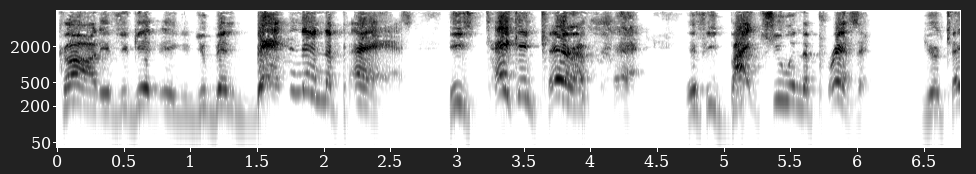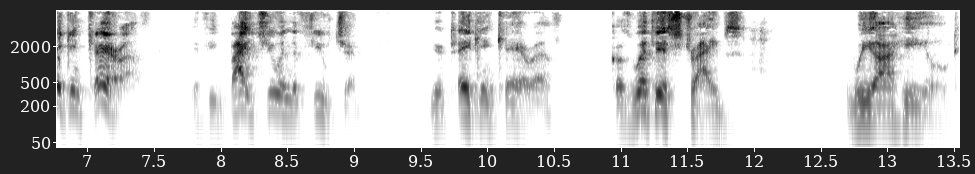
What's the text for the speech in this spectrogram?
God, if you get you've been bitten in the past, he's taking care of that. If he bites you in the present, you're taken care of. If he bites you in the future, you're taken care of. Because with his stripes, we are healed.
